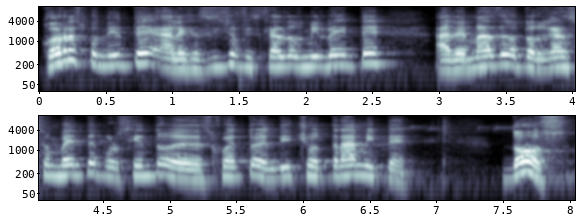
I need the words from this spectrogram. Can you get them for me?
correspondiente al ejercicio fiscal 2020, además de otorgarse un 20% de descuento en dicho trámite. 2.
